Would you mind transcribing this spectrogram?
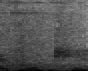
Triple kill.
